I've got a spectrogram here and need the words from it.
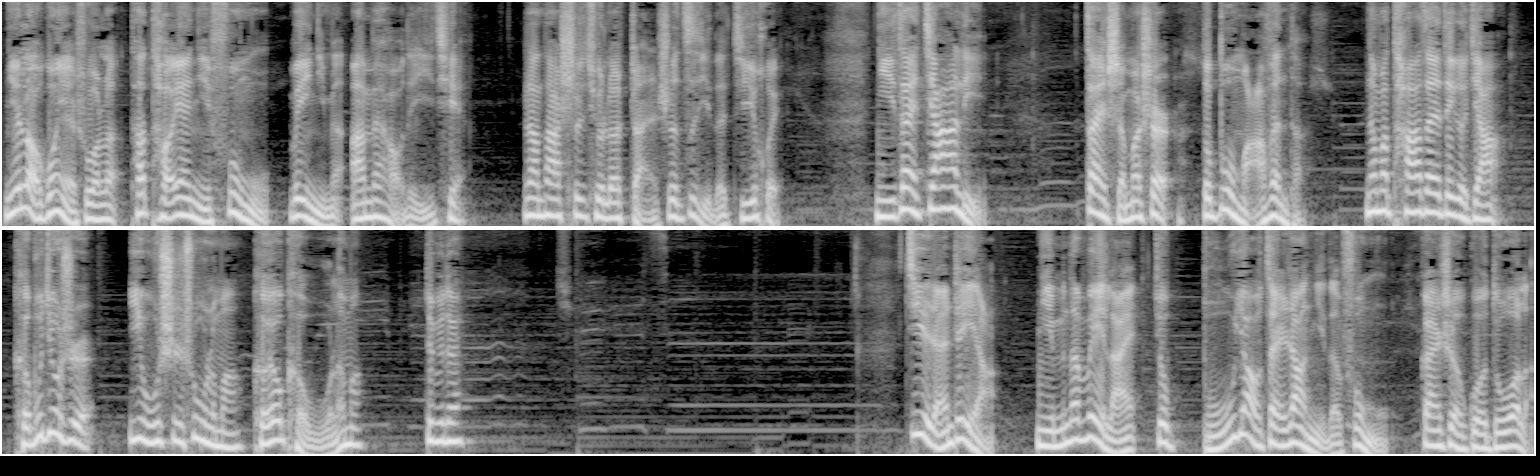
你老公也说了，他讨厌你父母为你们安排好的一切，让他失去了展示自己的机会。你在家里，在什么事儿都不麻烦他，那么他在这个家可不就是一无是处了吗？可有可无了吗？对不对？既然这样，你们的未来就不要再让你的父母干涉过多了。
